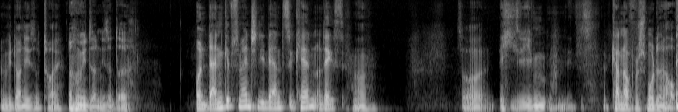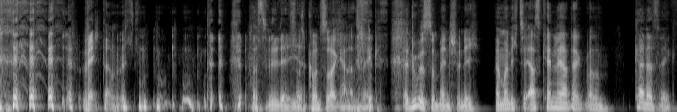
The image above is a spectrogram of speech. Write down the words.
irgendwie doch nicht so toll. Irgendwie doch nicht so doll. Und dann gibt es Menschen, die lernst du kennen und denkst, oh, so, ich, ich kann auf dem Schmuddel laufen. Weg damit. Was will der hier? Das konntest du da keiner weg. Du bist so ein Mensch, finde ich. Wenn man dich zuerst kennenlernt, denkt man so, Kann das weg.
